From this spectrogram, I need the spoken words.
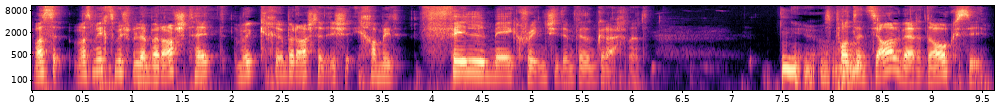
Was, was mich zum Beispiel überrascht hat, wirklich überrascht hat, ist, ich habe mit viel mehr Cringe in dem Film gerechnet. ja. Das Potenzial wäre da gewesen.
